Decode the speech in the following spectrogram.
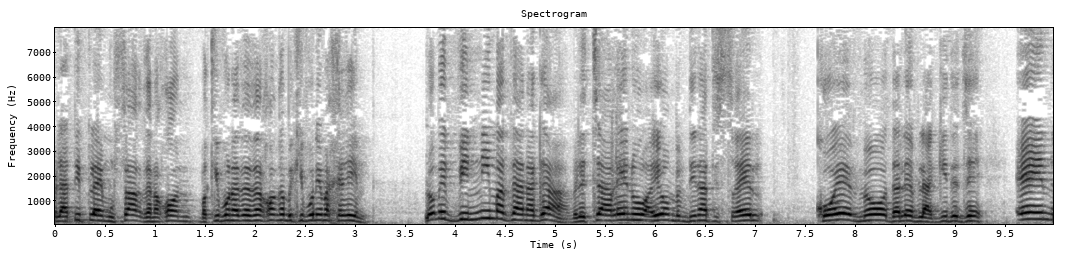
ולהטיף להם מוסר, זה נכון בכיוון הזה, זה נכון גם בכיוונים אחרים. לא מבינים מה זה הנהגה, ולצערנו היום במדינת ישראל כואב מאוד הלב להגיד את זה, אין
